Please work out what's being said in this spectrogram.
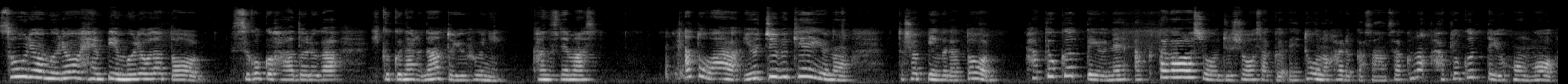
送料無料、返品無料だと、すごくハードルが低くなるなというふうに感じてます。あとは、YouTube 経由のショッピングだと、破局っていうね、芥川賞受賞作、え東野遥さん作の破局っていう本を、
